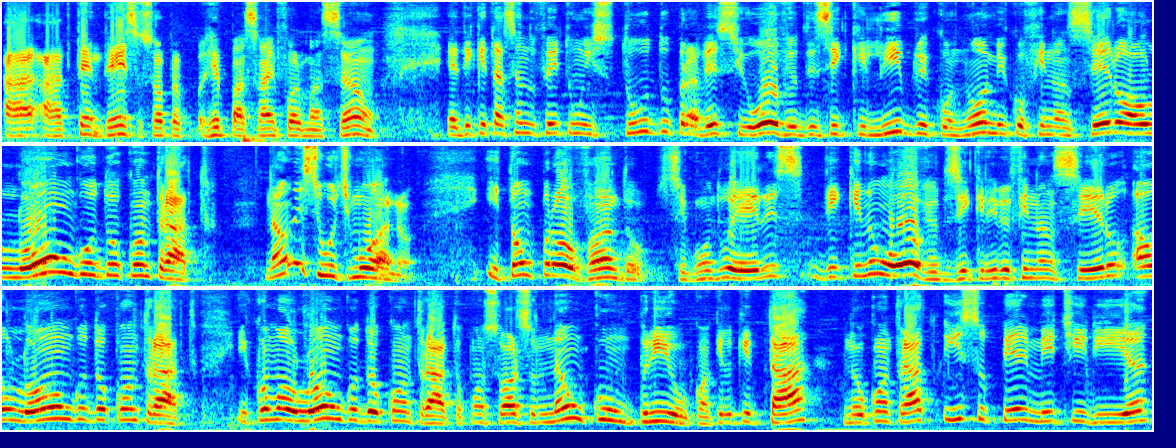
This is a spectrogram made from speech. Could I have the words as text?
a, a tendência, só para repassar a informação, é de que está sendo feito um estudo para ver se houve o desequilíbrio econômico financeiro ao longo do contrato, não nesse último ano. E estão provando, segundo eles, de que não houve o desequilíbrio financeiro ao longo do contrato. E como ao longo do contrato o consórcio não cumpriu com aquilo que está no contrato, isso permitiria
